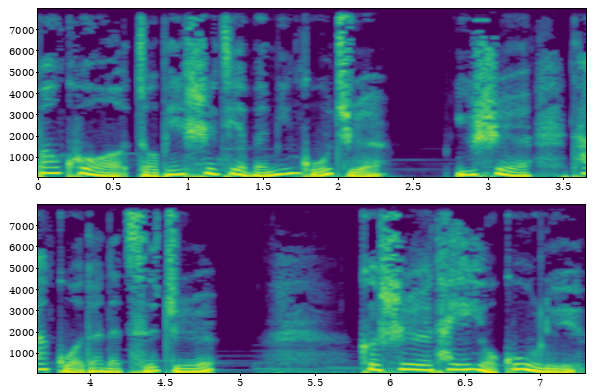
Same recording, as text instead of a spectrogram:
包括走遍世界文明古址，于是他果断的辞职。可是他也有顾虑，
